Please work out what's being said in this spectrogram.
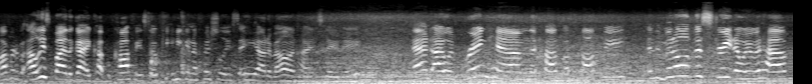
offer to at least buy the guy a cup of coffee so he can officially say he had a Valentine's Day date. And I would bring him the cup of coffee in the street and we would have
